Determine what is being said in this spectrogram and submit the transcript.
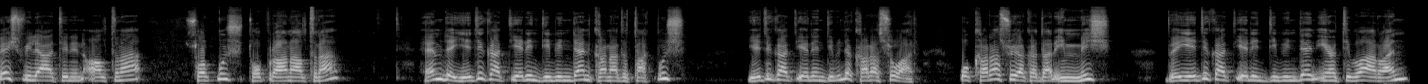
beş vilayetinin altına sokmuş, toprağın altına. Hem de yedi kat yerin dibinden kanadı takmış. Yedi kat yerin dibinde kara su var. O kara suya kadar inmiş ve yedi kat yerin dibinden itibaren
